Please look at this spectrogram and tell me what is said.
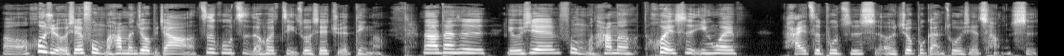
呃，或许有些父母他们就比较自顾自的会自己做些决定嘛。那但是有一些父母他们会是因为孩子不支持而就不敢做一些尝试，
